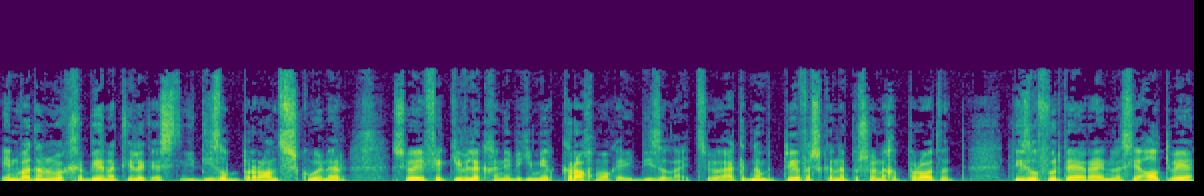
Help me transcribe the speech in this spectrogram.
En wat dan ook gebeur natuurlik is die diesel brand skoner. So effektiewelik gaan jy bietjie meer krag maak uit die diesel uit. So ek het nou met twee verskillende persone gepraat wat dieselvoertuie ry en hulle sê albei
